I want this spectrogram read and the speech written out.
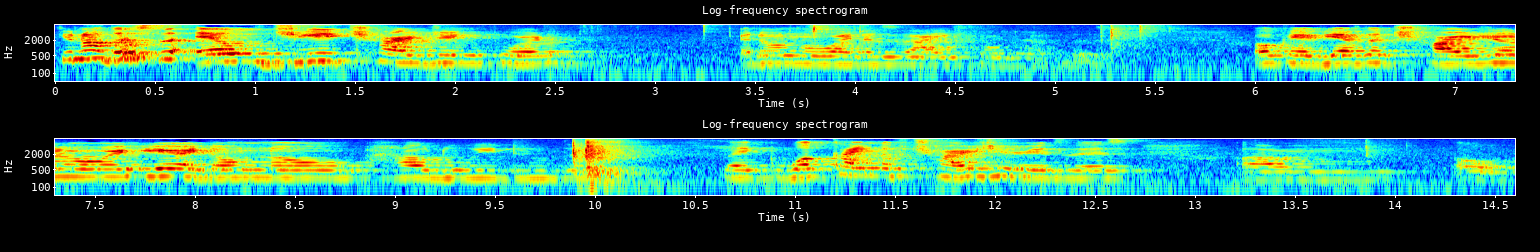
You know, this is the LG charging port. I don't know why does the iPhone have this. Okay, we have the charger over here. I don't know how do we do this. Like, what kind of charger is this? Um, oh.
